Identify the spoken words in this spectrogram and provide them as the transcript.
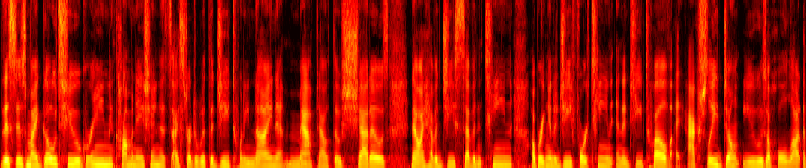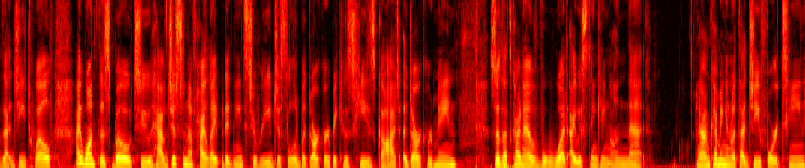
This is my go-to green combination. It's I started with the G29, mapped out those shadows. Now I have a G17. I'll bring in a G14 and a G12. I actually don't use a whole lot of that G12. I want this bow to have just enough highlight but it needs to read just a little bit darker because he's got a darker mane. So that's kind of what I was thinking on that. Now I'm coming in with that G14.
